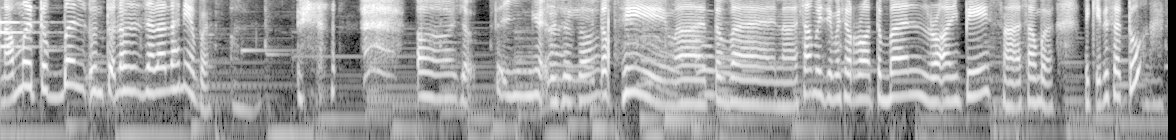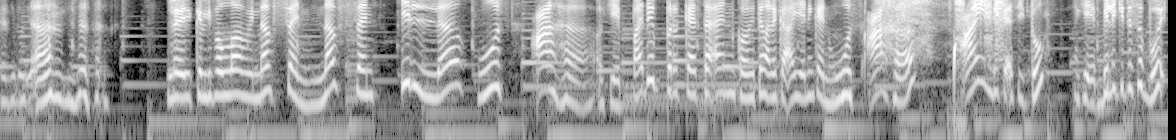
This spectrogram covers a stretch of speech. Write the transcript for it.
Nama tebal untuk lafaz jalalah ni apa? Ah, uh, jap tak ingat dah Ustazah. Tafhim ha, Tebal ha, Sama je macam roh tebal Roh nipis ha, Sama Okey itu satu Ah. La yukallifallahu nafsan Nafsan illa wus'aha Okey pada perkataan Kalau kita tengok dekat ayat ni kan Wus'aha Ain dekat situ Okey, bila kita sebut,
